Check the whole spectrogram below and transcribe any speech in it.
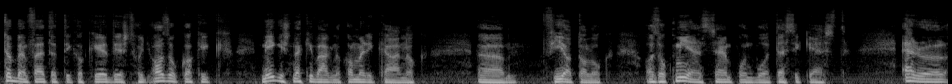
többen feltették a kérdést, hogy azok, akik mégis nekivágnak Amerikának, fiatalok, azok milyen szempontból teszik ezt. Erről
